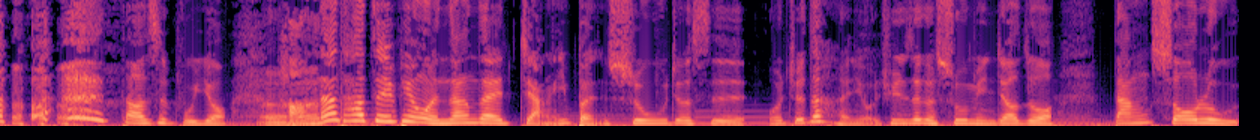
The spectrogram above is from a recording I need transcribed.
倒是不用。好，那他这篇文章在讲一本。书就是我觉得很有趣，这个书名叫做《当收入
